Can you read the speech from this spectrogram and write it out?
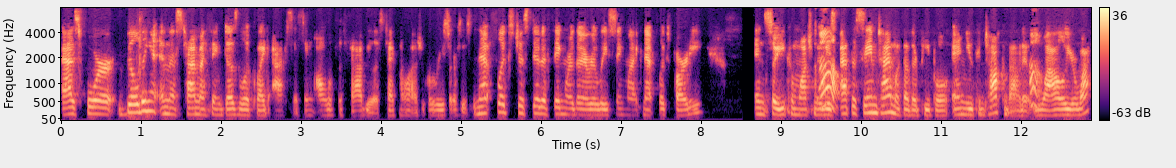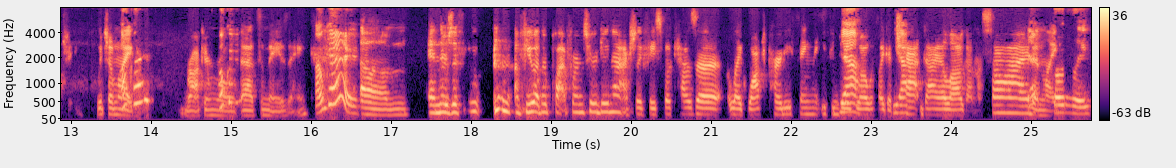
As for building it in this time, I think does look like accessing all of the fabulous technological resources. Netflix just did a thing where they're releasing like Netflix Party. And so you can watch movies oh. at the same time with other people and you can talk about it oh. while you're watching, which I'm like, okay. rock and roll. Okay. That's amazing. Okay. Um, and there's a few a few other platforms who are doing that actually facebook has a like watch party thing that you can do yeah. as well with like a yeah. chat dialogue on the side and like totally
